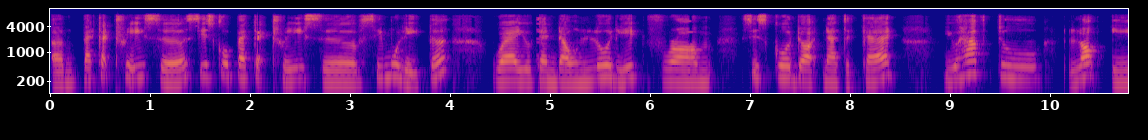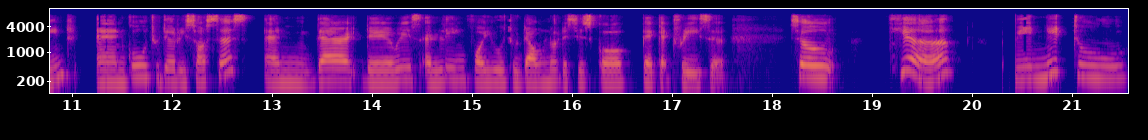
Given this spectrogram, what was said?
um, packet tracer, Cisco packet tracer simulator where you can download it from cisco.netacad. You have to log in and go to the resources and there there is a link for you to download the Cisco packet tracer. So here we need to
